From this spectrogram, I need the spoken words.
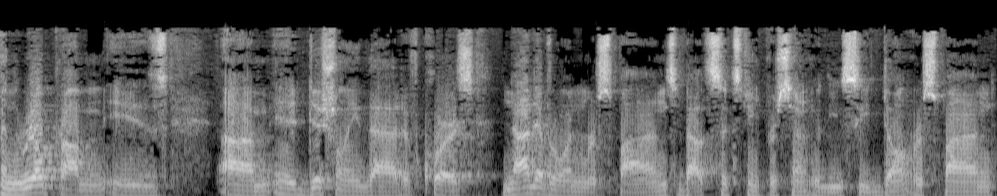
And the real problem is um, additionally, that of course not everyone responds. About 16% with UC don't respond.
